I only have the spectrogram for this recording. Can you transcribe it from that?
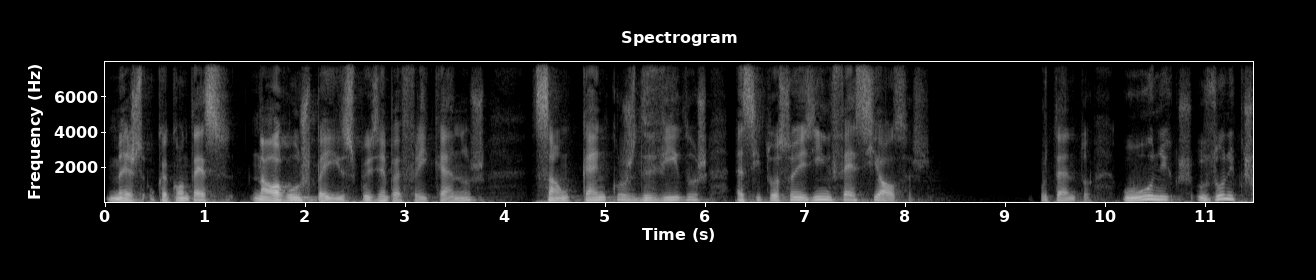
Mas o que acontece em alguns países, por exemplo, africanos, são cancros devidos a situações infecciosas. Portanto, os únicos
